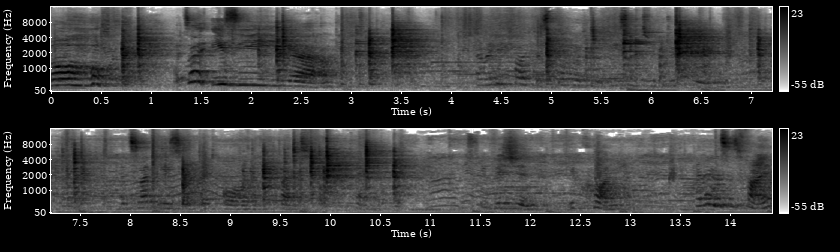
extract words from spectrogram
Lord. It's not easy. I really thought this thing would be easy to do. It's not easy at all, but okay. Vision, you can't. I think this is fine.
